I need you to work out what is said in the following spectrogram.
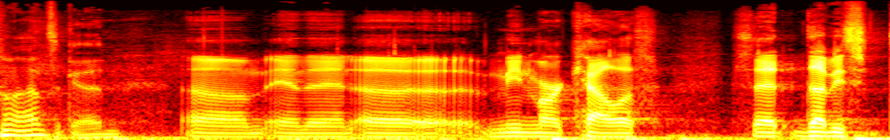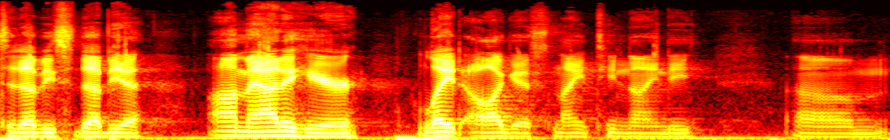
Oh, That's good. um, and then uh, Mean Mark Callous said w- to WCW, "I'm out of here." Late August 1990. Um,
